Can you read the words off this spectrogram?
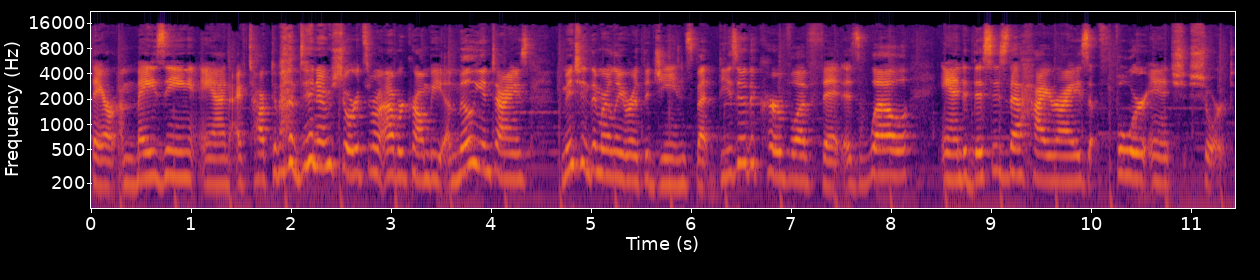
They are amazing, and I've talked about denim shorts from Abercrombie a million times, mentioned them earlier with the jeans, but these are the Curve Love fit as well, and this is the high rise four inch short.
